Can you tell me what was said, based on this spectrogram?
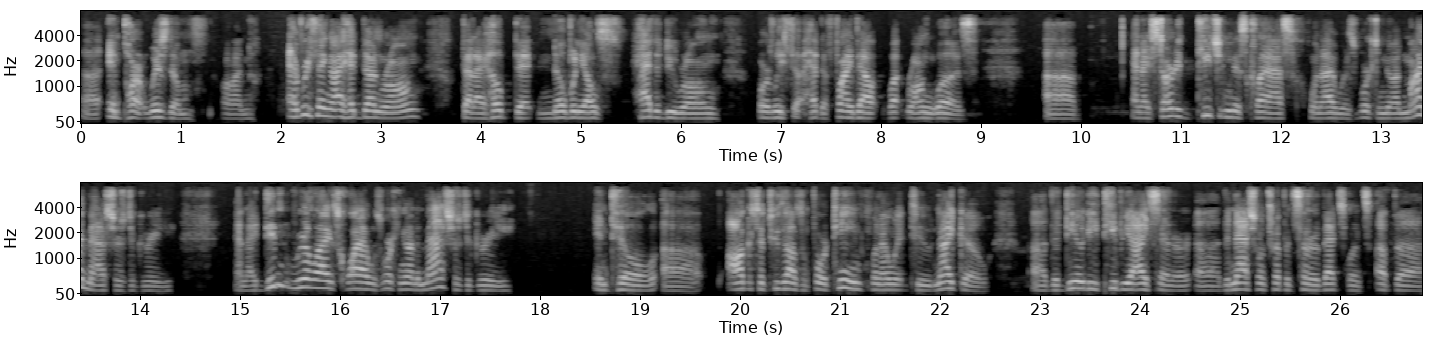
uh, impart wisdom on everything I had done wrong that I hoped that nobody else had to do wrong, or at least had to find out what wrong was. Uh, and I started teaching this class when I was working on my master's degree. And I didn't realize why I was working on a master's degree until uh, August of 2014 when I went to NICoE, uh, the DoD TBI Center, uh, the National Intrepid Center of Excellence, up uh,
